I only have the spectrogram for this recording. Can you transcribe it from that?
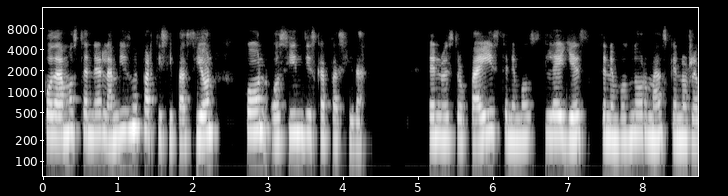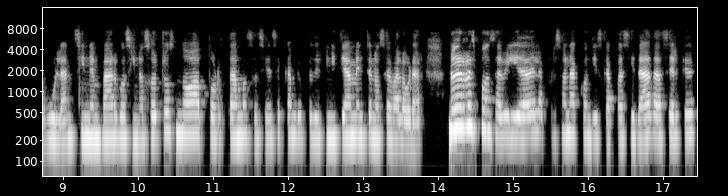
podamos tener la misma participación con o sin discapacidad. En nuestro país tenemos leyes, tenemos normas que nos regulan. Sin embargo, si nosotros no aportamos hacia ese cambio, pues definitivamente no se va a lograr. No es responsabilidad de la persona con discapacidad hacer que,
